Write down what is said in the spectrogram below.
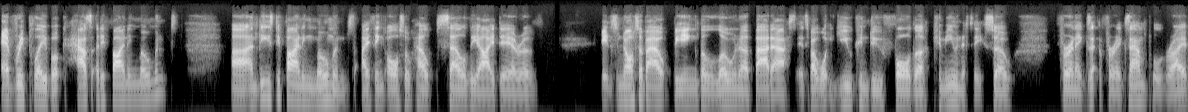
every playbook has a defining moment. Uh, and these defining moments, I think, also help sell the idea of it's not about being the loner badass. It's about what you can do for the community. So, for an ex- for example, right?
